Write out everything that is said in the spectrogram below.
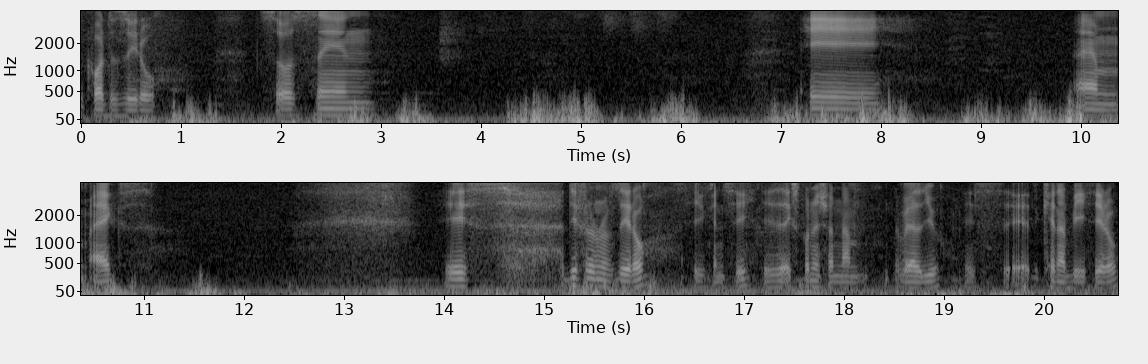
equal to 0 so sin a mx is different from 0 so you can see. This is exponential num value. Is it cannot be 0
